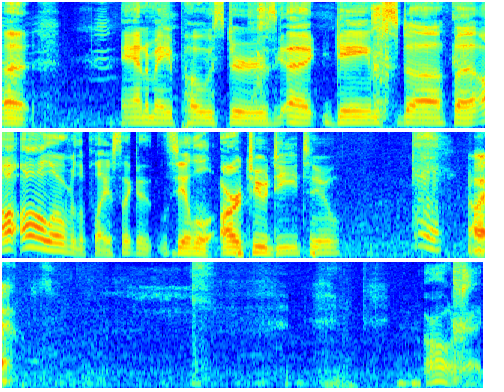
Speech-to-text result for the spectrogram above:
uh, anime posters, uh, game stuff, uh, all, all over the place. Like, see a little R two D two. Oh yeah. All right.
